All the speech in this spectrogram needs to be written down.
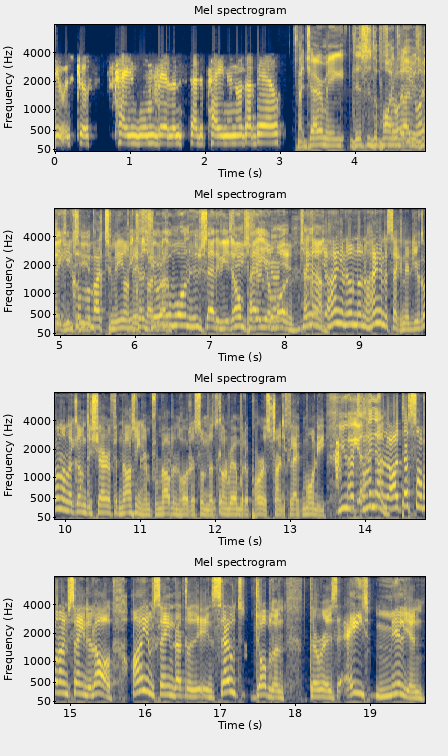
it was just paying one bill instead of paying another bill. Uh, Jeremy, this is the point So that why I was why do you making to you. coming back to me on because like you're that? the one who said if you don't Jeez, pay your you're- money. Hang on. hang on, no, no, no, hang on a second. Ed. You're going on like I'm the sheriff of Nottingham from Robin Hood or something that's going around with a purse trying to collect money. You- that's, hang no, on. no, that's not what I'm saying at all. I am saying that the, in South Dublin there is eight million.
